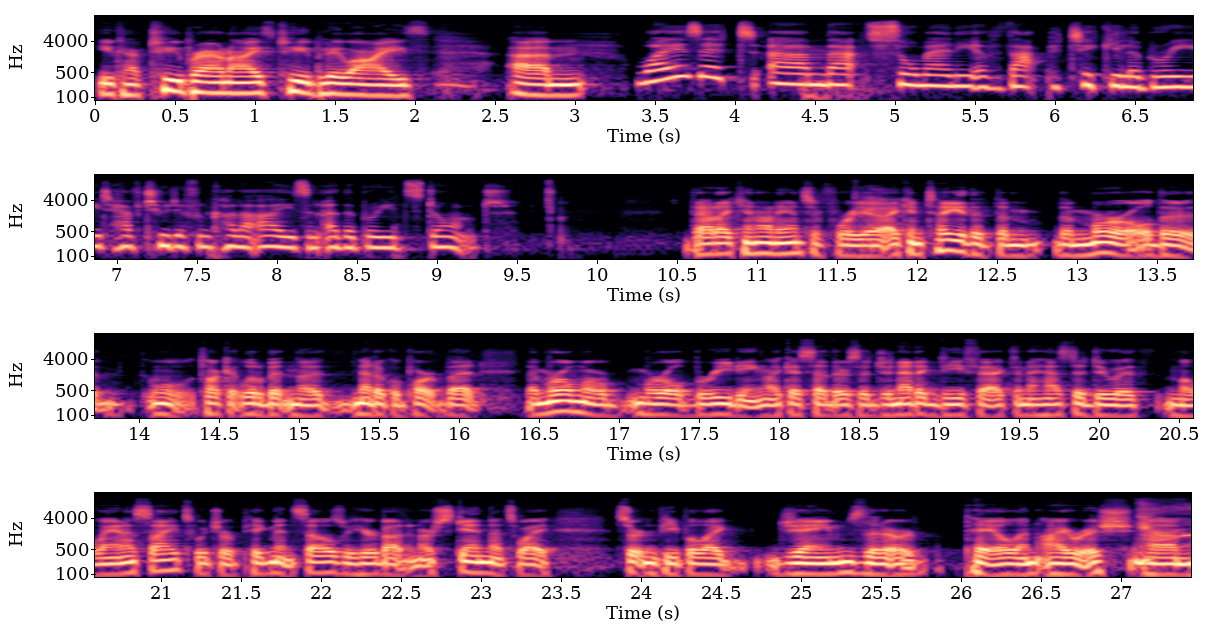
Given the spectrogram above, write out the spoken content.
You can have two brown eyes, two blue eyes. Um, Why is it um, that so many of that particular breed have two different color eyes and other breeds don't? That I cannot answer for you. I can tell you that the the Merle, the we'll talk a little bit in the medical part, but the Merle Merle, breeding, like I said, there's a genetic defect, and it has to do with melanocytes, which are pigment cells we hear about in our skin. That's why certain people like James that are pale and Irish, um,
